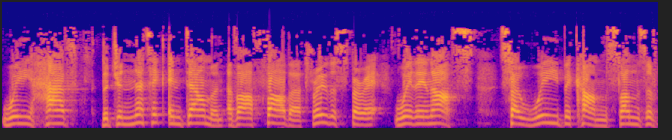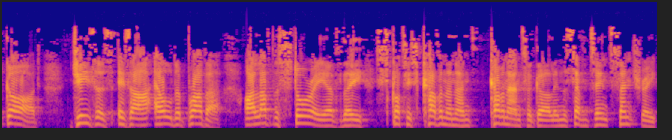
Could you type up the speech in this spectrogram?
We have the genetic endowment of our Father through the Spirit within us. So we become sons of God. Jesus is our elder brother. I love the story of the Scottish Covenant, Covenanter girl in the 17th century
